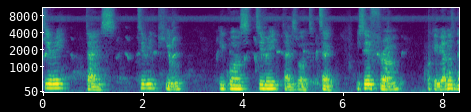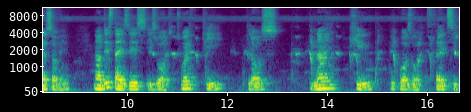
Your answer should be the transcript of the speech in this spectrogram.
3 times 3q equals 3 times what? 10 you say from okay we are not there solving now this times this is what? 12p plus 9q equals what? 30.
